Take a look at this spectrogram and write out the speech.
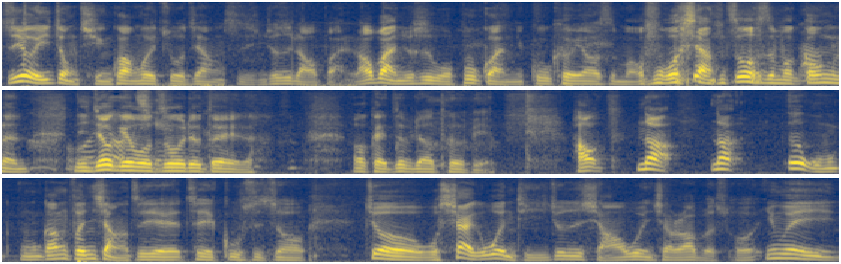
只有一种情况会做这样的事情，就是老板，老板就是我不管你顾客要什么，我想做什么功能，你就给我做就对了。OK，这比较特别。好，那那那我们我们刚分享了这些这些故事之后，就我下一个问题就是想要问一下 Robert 说，因为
